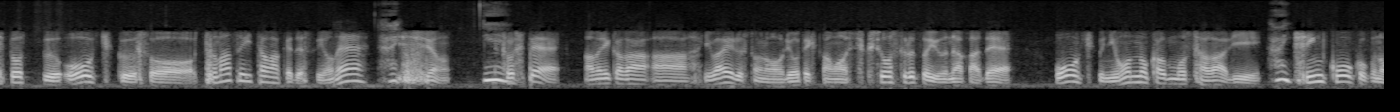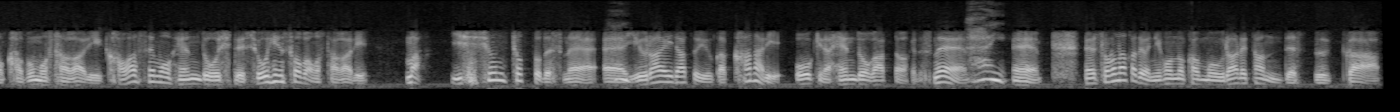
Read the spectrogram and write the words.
一つ大きくそうつまずいたわけですよね、はい、一瞬。えそしてアメリカがあいわゆるその量的緩和を縮小するという中で、大きく日本の株も下がり、はい、新興国の株も下がり、為替も変動して、商品相場も下がり、まあ、一瞬ちょっとですね、えー、揺らいだというか、かなり大きな変動があったわけですね。はい、えー、その中では日本の株も売られたんですが、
